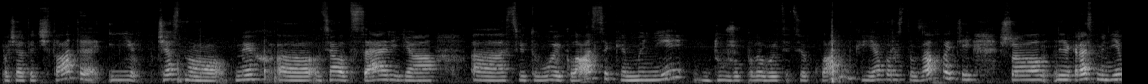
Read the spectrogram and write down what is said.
почати читати. І чесно, в них е, оця от серія е, світової класики. Мені дуже подобаються ці обкладинки. Я просто в захваті, що якраз мені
